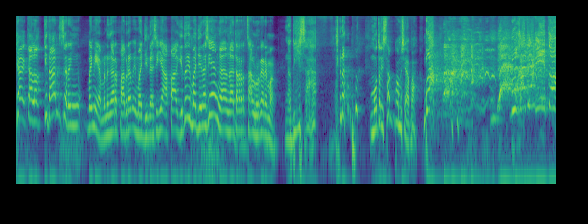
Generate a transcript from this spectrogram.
kan- kalau kita kan sering ini ya mendengar Pak Bram imajinasinya apa gitu, imajinasinya nggak nggak tersalurkan emang. Nggak bisa. Kenapa? Mau terisam sama siapa? Bah! Bukan yang itu.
